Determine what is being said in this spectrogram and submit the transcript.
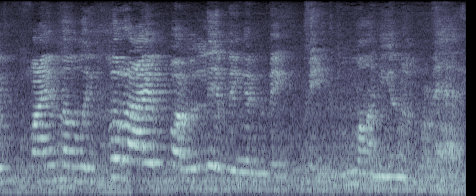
you finally thrive for living and make big money in America.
